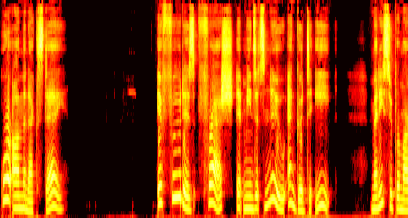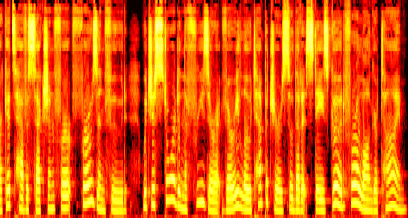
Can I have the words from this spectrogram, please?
or on the next day. If food is fresh, it means it's new and good to eat. Many supermarkets have a section for frozen food, which is stored in the freezer at very low temperatures so that it stays good for a longer time.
